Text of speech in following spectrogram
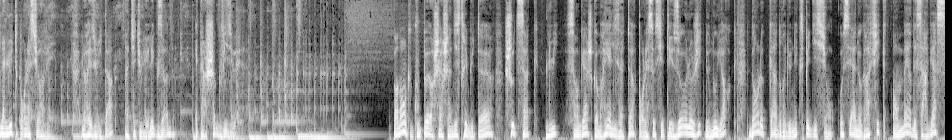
la lutte pour la survie. Le résultat, intitulé L'Exode, est un choc visuel. Pendant que Cooper cherche un distributeur, Schutzak, lui, s'engage comme réalisateur pour la Société zoologique de New York dans le cadre d'une expédition océanographique en mer des Sargasses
